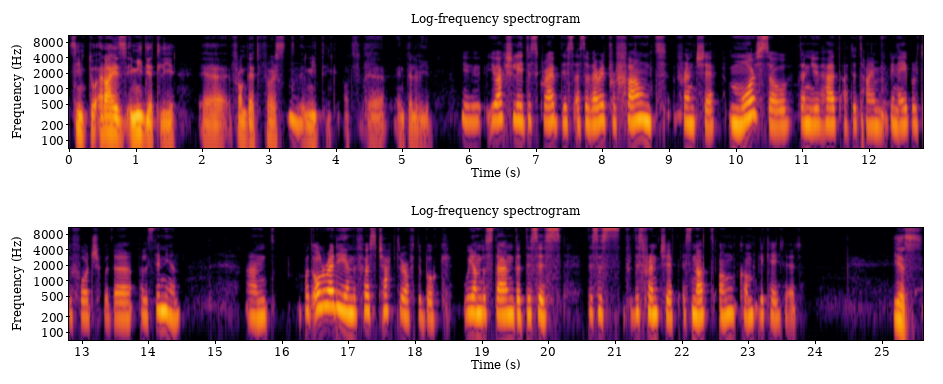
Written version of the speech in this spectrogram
seemed to arise immediately uh, from that first mm. meeting of uh, in Tel Aviv. You you actually described this as a very profound friendship, more so than you had at the time been able to forge with a Palestinian. And but already in the first chapter of the book, we understand that this is this is this friendship is not uncomplicated. Yes,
